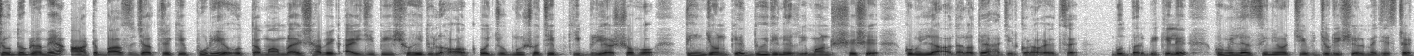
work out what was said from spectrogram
চৌদ্দগ্রামে আট বাস যাত্রীকে পুড়িয়ে হত্যা মামলায় সাবেক আইজিপি শহীদুল হক ও যুগ্ম সচিব কিবরিয়া সহ তিনজনকে দুই দিনের রিমান্ড শেষে কুমিল্লা আদালতে হাজির করা হয়েছে। বুধবার বিকেলে Comilla senior chief judicial magistrate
